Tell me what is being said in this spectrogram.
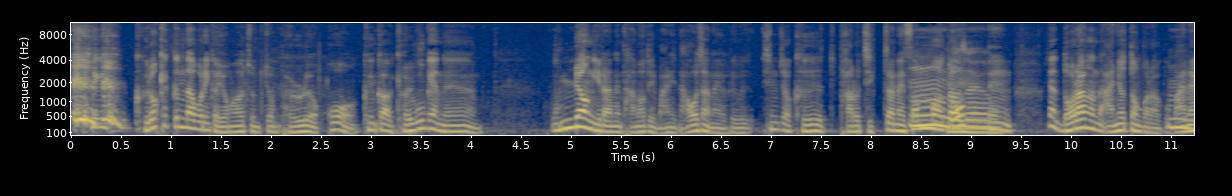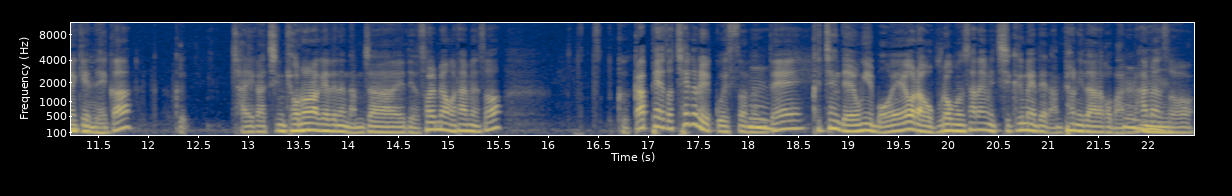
되게 그렇게 끝나버리니까 영화가 좀, 좀 별로였고 그러니까 결국에는 운명이라는 단어들이 많이 나오잖아요. 그리고 심지어 그 바로 직전에 썸머도 맞아요. 음, 그냥 너랑은 아니었던 거라고. 음. 만약에 음. 내가 그 자기가 지금 결혼하게 되는 남자에 대해서 설명을 하면서 그 카페에서 책을 읽고 있었는데 그책 내용이 뭐예요라고 물어본 사람이 지금의 내 남편이다라고 말을 음. 하면서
